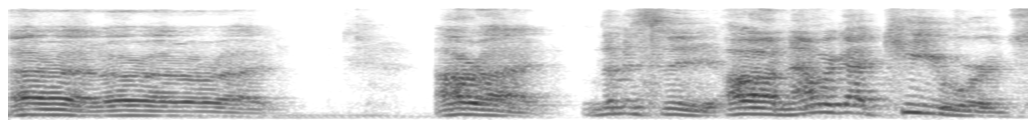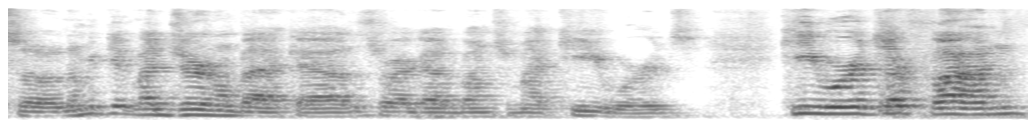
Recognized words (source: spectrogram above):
all right, all right, all right. Let me see. Oh, now we got keywords. So let me get my journal back out. That's where I got a bunch of my keywords. Keywords are fun.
